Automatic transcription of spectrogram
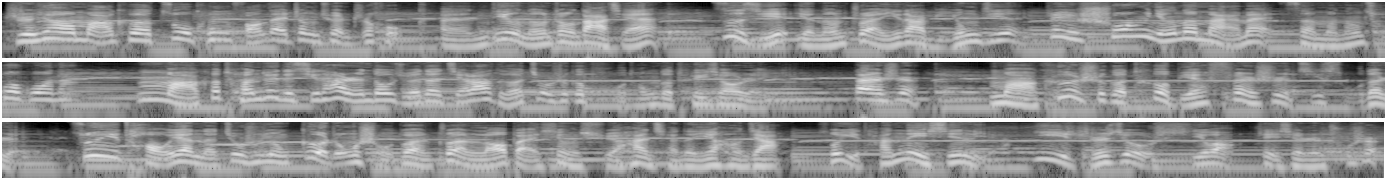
只要马克做空房贷证券之后，肯定能挣大钱，自己也能赚一大笔佣金。这双赢的买卖怎么能错过呢？马克团队的其他人都觉得杰拉德就是个普通的推销人员。但是马克是个特别愤世嫉俗的人，最讨厌的就是用各种手段赚老百姓血汗钱的银行家，所以他内心里啊一直就希望这些人出事儿。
